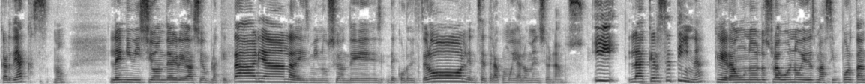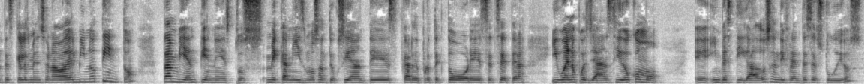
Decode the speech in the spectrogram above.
cardíacas, ¿no? La inhibición de agregación plaquetaria, la disminución de, de colesterol, etcétera, como ya lo mencionamos. Y la quercetina, que era uno de los flavonoides más importantes que les mencionaba del vino tinto, también tiene estos mecanismos antioxidantes, cardioprotectores, etcétera. Y bueno, pues ya han sido como eh, investigados en diferentes estudios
